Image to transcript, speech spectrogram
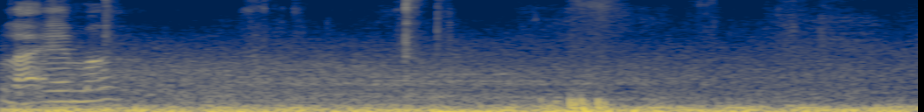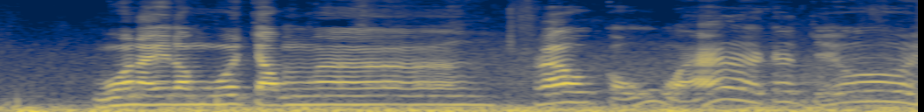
là em á. Mùa này là mùa trồng uh, ờ, rau củ quả các chị ơi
